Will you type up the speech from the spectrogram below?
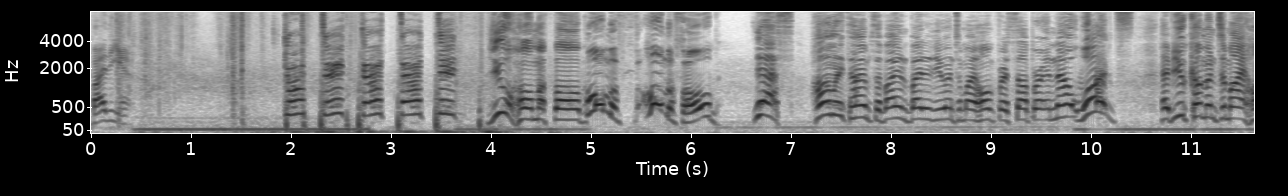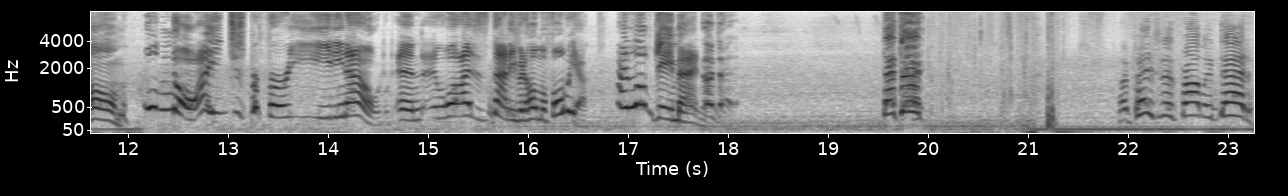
By the end, You homophobe! Homoph- homophobe. Yes! How many times have I invited you into my home for supper and not once have you come into my home? Well, no, I just prefer eating out, and well, it's not even homophobia. I love gay men. That's it! My patient is probably dead.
